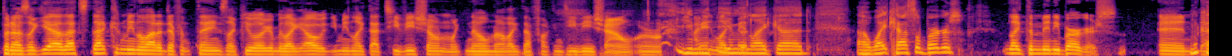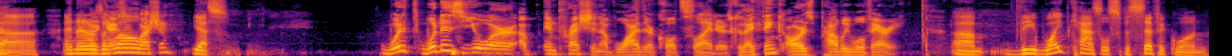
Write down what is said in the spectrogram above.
but I was like, yeah, that's that could mean a lot of different things. Like people are gonna be like, oh, you mean like that TV show? And I'm like, no, not like that fucking TV show. Or, You I mean, like you mean the, like uh, uh, White Castle burgers? like the mini burgers? And Okay. uh, and then I was Can like, I ask you a well, question? yes. What What is your uh, impression of why they're called sliders? Because I think ours probably will vary. the White Castle specific one,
